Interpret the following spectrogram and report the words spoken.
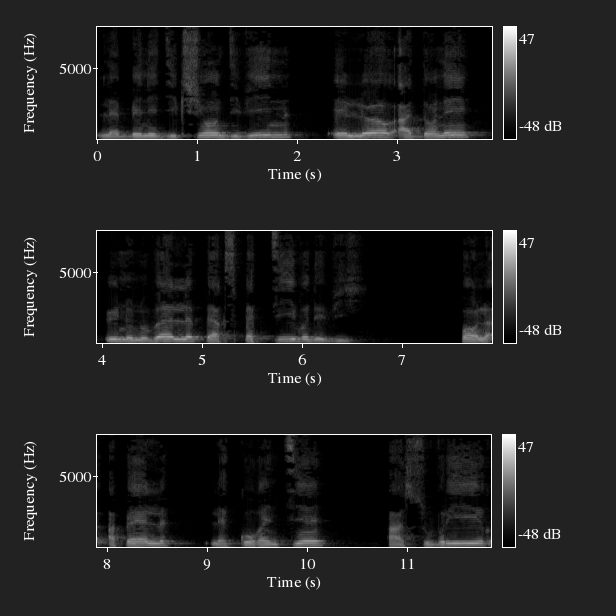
les bénédictions divines et leur a donné une nouvelle perspective de vie. Paul appelle les Corinthiens à s'ouvrir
